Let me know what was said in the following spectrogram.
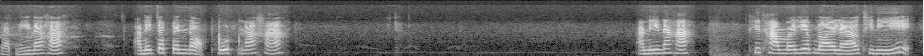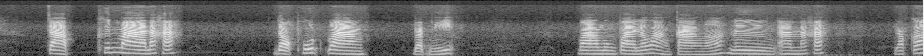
แบบนี้นะคะ อันนี้จะเป็นดอกพุธนะคะ อันนี้นะคะ ที่ทำไว้เรียบร้อยแล้วทีนี้จับขึ้นมานะคะ ดอกพุธวางแบบนี้ วางลงไประหว่างกลางเนาะหนึ่งอันนะคะ แล้วก็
